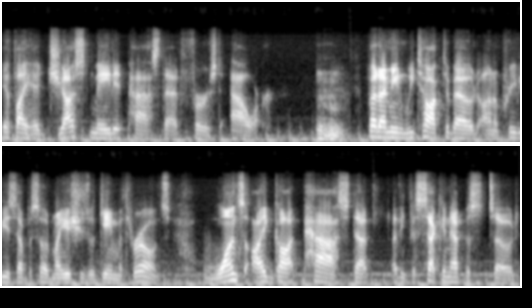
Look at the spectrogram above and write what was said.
if I had just made it past that first hour, Mhm. but I mean, we talked about on a previous episode my issues with Game of Thrones. Once I got past that, I think the second episode,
